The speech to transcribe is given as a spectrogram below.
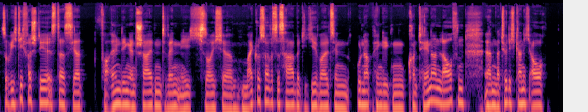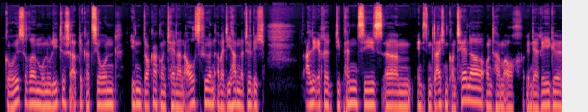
So wie ich dich verstehe, ist das ja vor allen Dingen entscheidend, wenn ich solche Microservices habe, die jeweils in unabhängigen Containern laufen. Ähm, natürlich kann ich auch größere monolithische Applikationen in Docker-Containern ausführen, aber die haben natürlich alle ihre Dependencies ähm, in diesem gleichen Container und haben auch in der Regel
